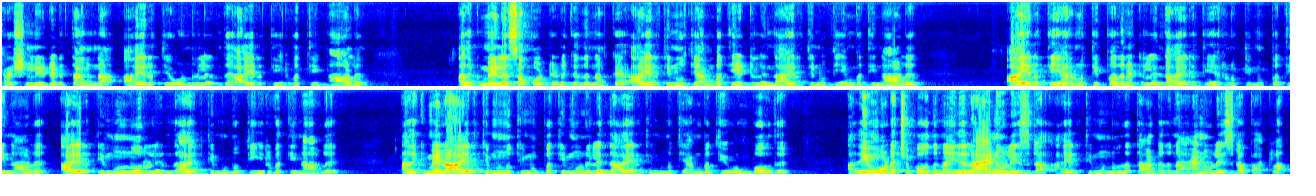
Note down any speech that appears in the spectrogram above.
கரெக்ஷன் லீட் எடுத்தாங்கன்னா ஆயிரத்தி ஒன்றுலேருந்து ஆயிரத்தி இருபத்தி நாலு. அதுக்கு மேலே சப்போர்ட் எடுக்குதுனாக்க ஆயிரத்தி நூற்றி ஐம்பத்தி எட்டுலேருந்து ஆயிரத்தி நூற்றி எண்பத்தி நாலு ஆயிரத்தி இரநூத்தி பதினெட்டுலேருந்து ஆயிரத்தி இரநூத்தி முப்பத்தி நாலு ஆயிரத்தி முந்நூறுலேருந்து ஆயிரத்தி முந்நூற்றி இருபத்தி நாலு அதுக்கு மேலே ஆயிரத்தி முந்நூற்றி முப்பத்தி மூணுலேருந்து ஆயிரத்தி முந்நூற்றி ஐம்பத்தி ஒம்பது அதையும் உடச்சி போகுதுன்னா இதெல்லாம் ஆனுவலைஸ்டா ஆயிரத்தி முந்நூறு தாண்டுதுன்னா ஆனுவலைஸ்டா பார்க்கலாம்.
